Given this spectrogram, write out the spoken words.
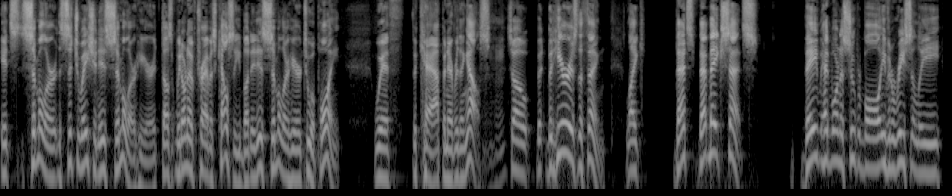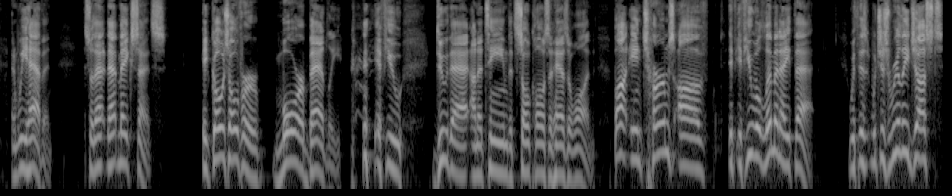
it's similar. The situation is similar here. It does. We don't have Travis Kelce, but it is similar here to a point with the cap and everything else. Mm-hmm. So, but but here is the thing. Like that's that makes sense. They had won a Super Bowl even recently, and we haven't. So that that makes sense. It goes over more badly if you do that on a team that's so close and hasn't won. But in terms of if, if you eliminate that, with this, which is really just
